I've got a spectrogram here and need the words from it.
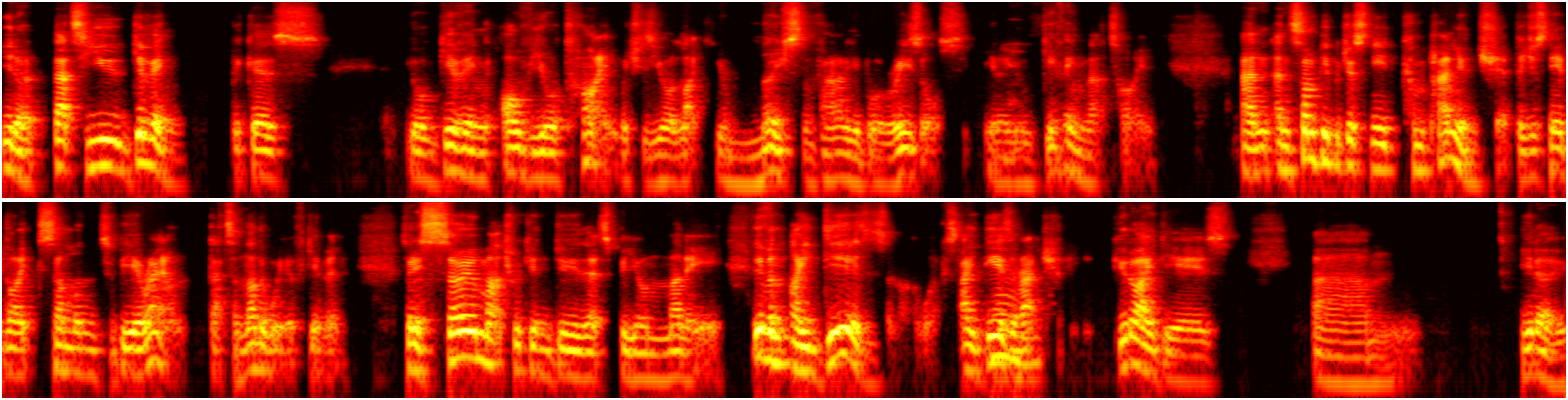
You know, that's you giving because you're giving of your time, which is your like your most valuable resource. You know, you're giving that time and and some people just need companionship they just need like someone to be around that's another way of giving. So there's so much we can do that's beyond money. Even ideas is another one because ideas mm. are actually good ideas um you know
